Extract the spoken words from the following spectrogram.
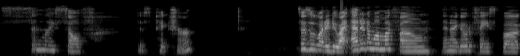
send myself this picture. So this is what I do. I edit them on my phone, then I go to Facebook,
